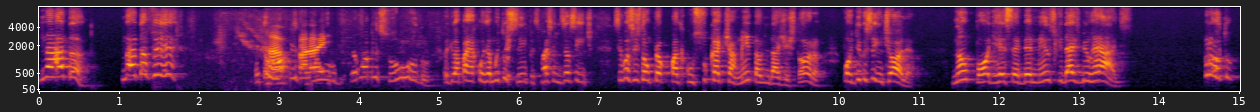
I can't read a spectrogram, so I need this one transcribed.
Nada. Nada a ver. Então, é um absurdo, é um absurdo. Eu digo, rapaz, a coisa é muito simples. Basta dizer o seguinte: se vocês estão preocupados com o sucateamento da unidade gestora, pode digo o seguinte: olha, não pode receber menos que 10 mil reais. Pronto.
